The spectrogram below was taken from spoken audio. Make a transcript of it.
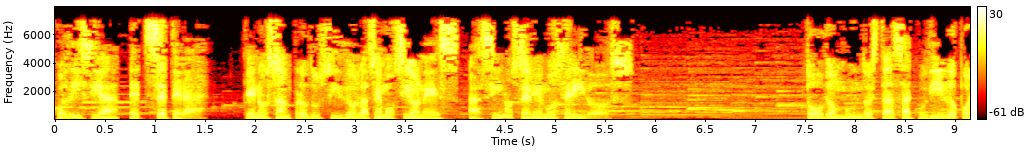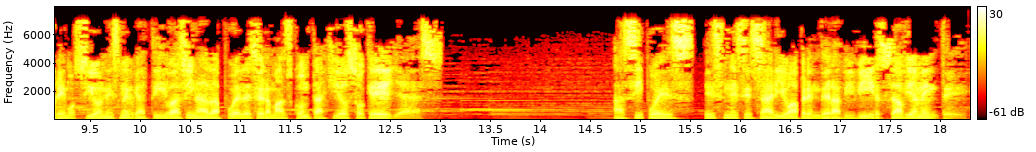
codicia, etcétera. Que nos han producido las emociones, así no seremos heridos. Todo mundo está sacudido por emociones negativas y nada puede ser más contagioso que ellas. Así pues, es necesario aprender a vivir sabiamente.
